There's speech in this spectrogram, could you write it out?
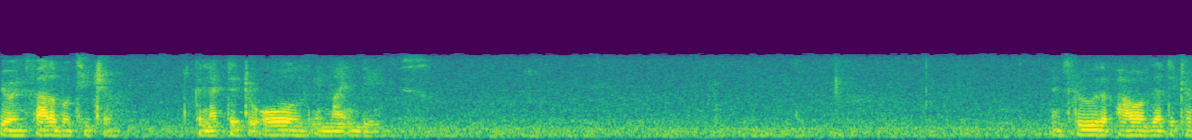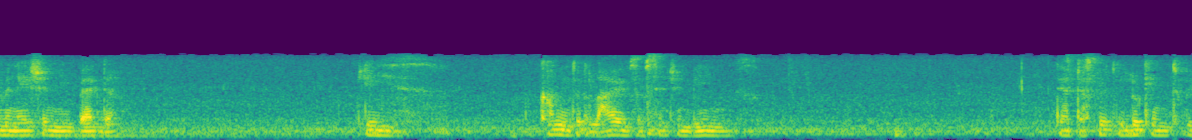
your infallible teacher, connected to all enlightened beings. And through the power of that determination, you beg them, please come into the lives of sentient beings. They are desperately looking to be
